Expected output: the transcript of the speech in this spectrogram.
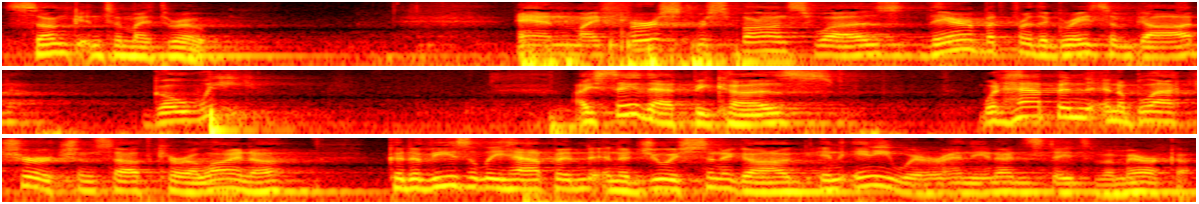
sunk into my throat. And my first response was, There, but for the grace of God, go we. I say that because what happened in a black church in South Carolina could have easily happened in a Jewish synagogue in anywhere in the United States of America.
